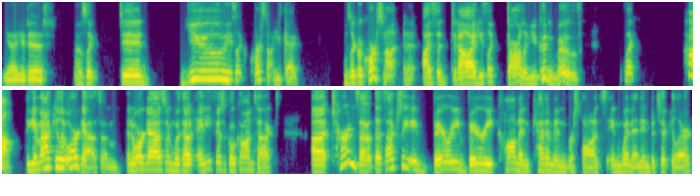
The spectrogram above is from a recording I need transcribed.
Yeah, you did. I was like, Did you? He's like, Of course not. He's gay. He's like, Of course not. And I said, Did I? He's like, Darling, you couldn't move huh, the immaculate orgasm, an orgasm without any physical contact. Uh, turns out that's actually a very, very common ketamine response in women in particular.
